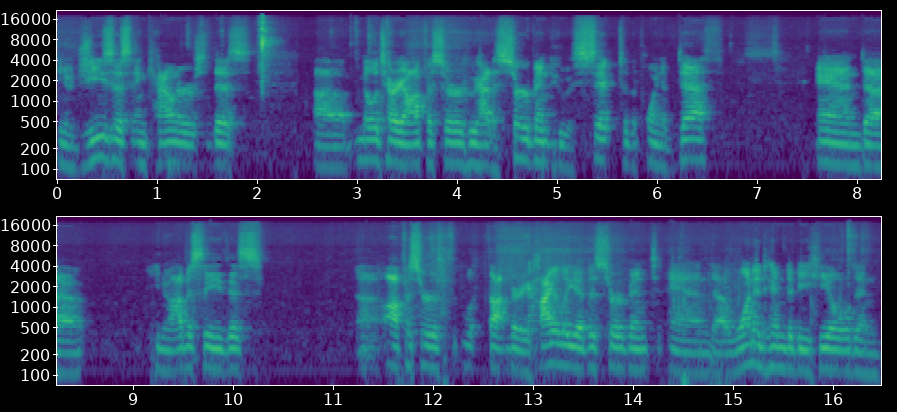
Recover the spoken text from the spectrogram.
you know, Jesus encounters this uh, military officer who had a servant who was sick to the point of death, and uh, you know, obviously this uh, officer th- thought very highly of his servant and uh, wanted him to be healed. And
